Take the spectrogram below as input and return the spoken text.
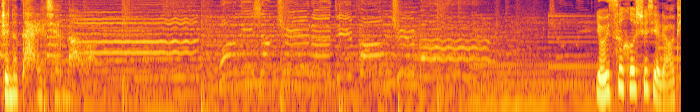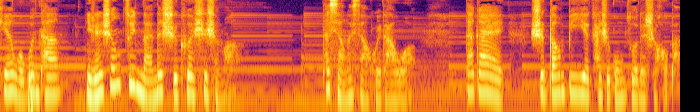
真的太艰难了。有一次和学姐聊天，我问她：“你人生最难的时刻是什么？”她想了想，回答我：“大概是刚毕业开始工作的时候吧。”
